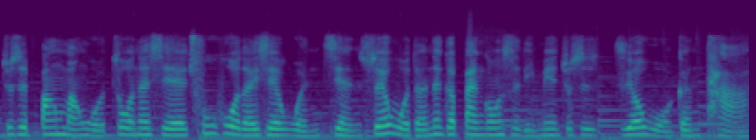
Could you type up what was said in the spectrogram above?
就是帮忙我做那些出货的一些文件。所以我的那个办公室里面就是只有我跟他。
